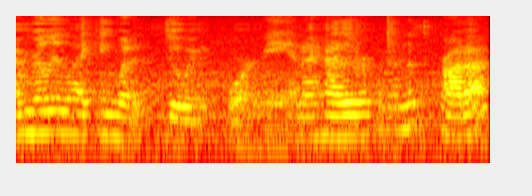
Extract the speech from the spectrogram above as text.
I'm really liking what it's doing for me, and I highly recommend this product.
